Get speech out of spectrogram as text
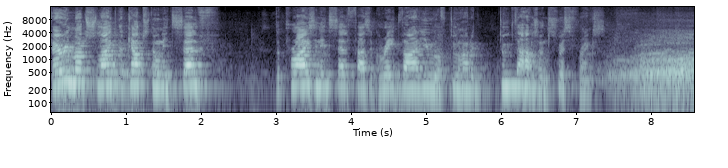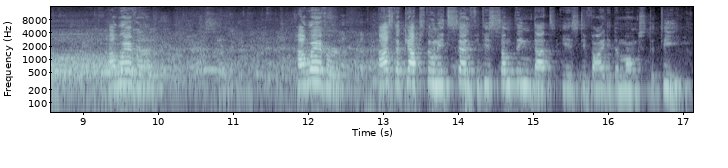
very much like the capstone itself, the prize in itself has a great value of 200 2,000 Swiss francs. However, however, as the capstone itself, it is something that is divided amongst the team.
